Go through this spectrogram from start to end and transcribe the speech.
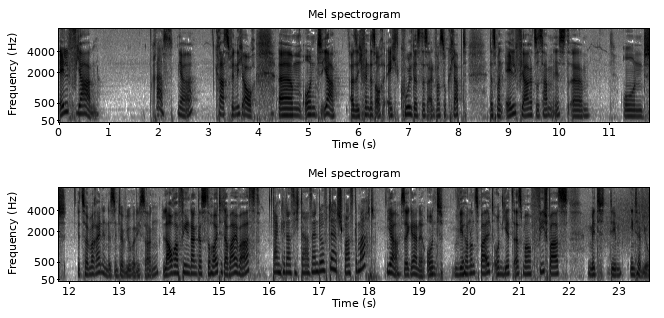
elf Jahren. Krass. Ja, Krass, finde ich auch. Ähm, und ja, also ich finde das auch echt cool, dass das einfach so klappt, dass man elf Jahre zusammen ist. Ähm, und jetzt hören wir rein in das Interview, würde ich sagen. Laura, vielen Dank, dass du heute dabei warst. Danke, dass ich da sein durfte. Hat Spaß gemacht. Ja, sehr gerne. Und wir hören uns bald. Und jetzt erstmal viel Spaß mit dem Interview.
